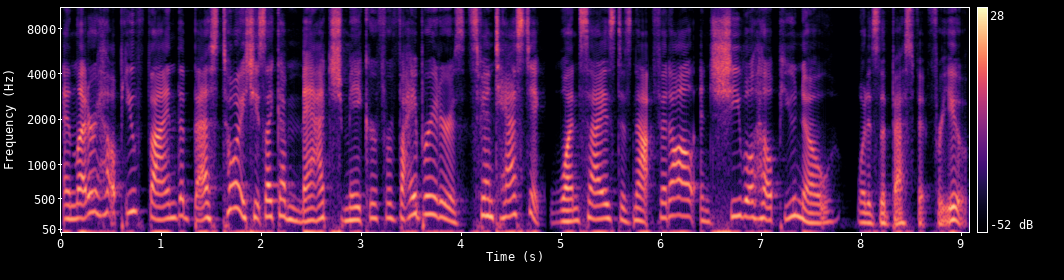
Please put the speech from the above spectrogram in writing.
and let her help you find the best toy. She's like a matchmaker for vibrators. It's fantastic. One size does not fit all, and she will help you know what is the best fit for you.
